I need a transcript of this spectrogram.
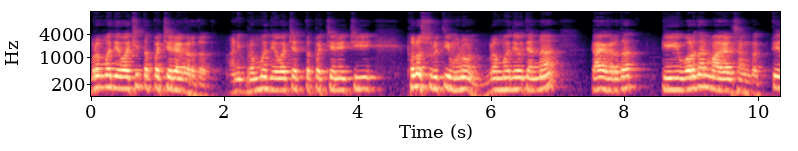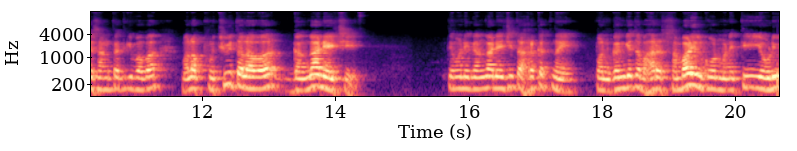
ब्रह्मदेवाची तपश्चर्या करतात. आणि ब्रह्मदेवाच्या तपश्चर्याची फलश्रुती म्हणून ब्रह्मदेव त्यांना काय करतात? की वरदान मागायला सांगतात. ते सांगतात की बाबा मला पृथ्वी तलावर गंगा न्यायची ते म्हणे गंगा न्यायची तर हरकत नाही पण गंगेचा भार सांभाळील कोण? म्हणे ती एवढी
